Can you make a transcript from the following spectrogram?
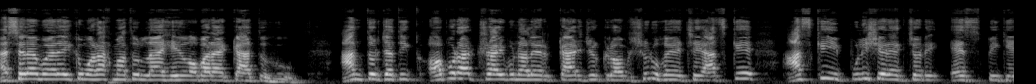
আসসালামু আলাইকুম রহমতুল্লাহ ওবারাকাতুহু। আন্তর্জাতিক অপরাধ ট্রাইব্যুনালের কার্যক্রম শুরু হয়েছে আজকে। আজকেই পুলিশের একজন এসপিকে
